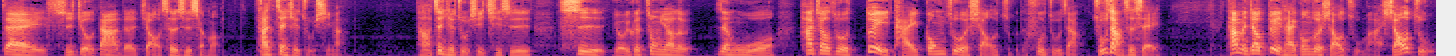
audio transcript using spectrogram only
在十九大的角色是什么？他是政协主席嘛？好，政协主席其实是有一个重要的任务哦，他叫做对台工作小组的副组长。组长是谁？他们叫对台工作小组嘛。小组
